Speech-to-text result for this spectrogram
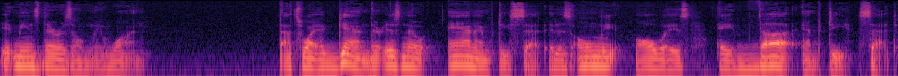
it means there is only one. That's why, again, there is no an empty set. It is only always a the empty set.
